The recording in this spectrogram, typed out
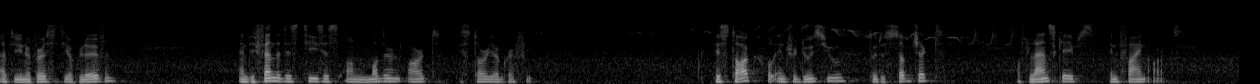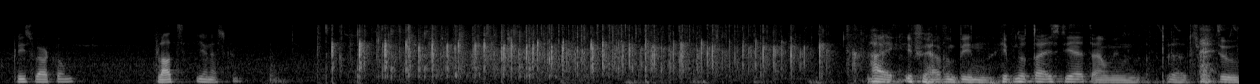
at the University of Leuven and defended his thesis on modern art historiography. His talk will introduce you to the subject of landscapes in fine art. Please welcome Vlad Ionescu. Hi, if you haven't been hypnotized yet, I will uh, try to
